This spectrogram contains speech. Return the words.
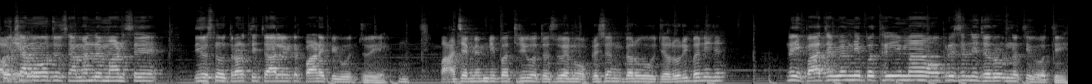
ઓછામાં ઓછું સામાન્ય માણસે દિવસનું ત્રણથી ચાર લીટર પાણી પીવું જ જોઈએ. પાંચ mm ની પથરી હોય તો શું એનું ઓપરેશન કરવું જરૂરી બની જાય? નહીં પાંચ એમએમની પથરીમાં ઓપરેશનની જરૂર નથી હોતી.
